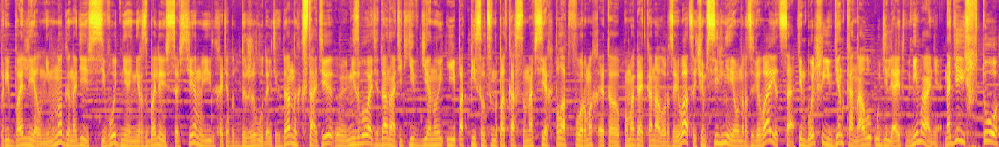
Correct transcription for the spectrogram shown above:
приболел немного. Надеюсь, сегодня не разболеюсь совсем и хотя бы доживу до этих данных. Кстати, э, не забывайте донатить Евгену и подписываться на подкасты на всех платформах. Это помогает каналу развиваться, и чем сильнее он развивается, тем больше Евген каналу уделяет внимание. Надеюсь, что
